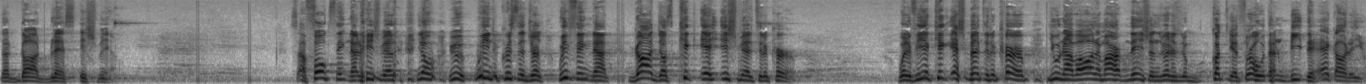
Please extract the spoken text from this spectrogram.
that God blessed Ishmael? So folks think that Ishmael, you know, we, we in the Christian church, we think that God just kicked Ishmael to the curb. Well, if he kicked Ishmael to the curb, you would have all them Arab nations ready to cut your throat and beat the heck out of you.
